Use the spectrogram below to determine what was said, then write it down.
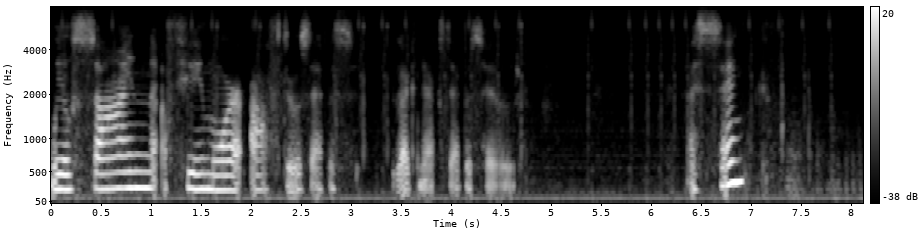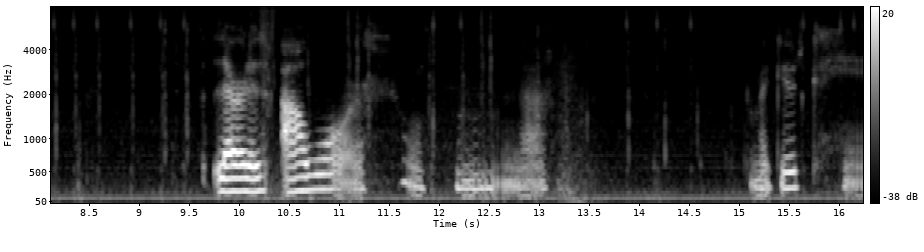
we'll sign a few more after this episode, like next episode. I think there it is, our, mm, nah, my good cam.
